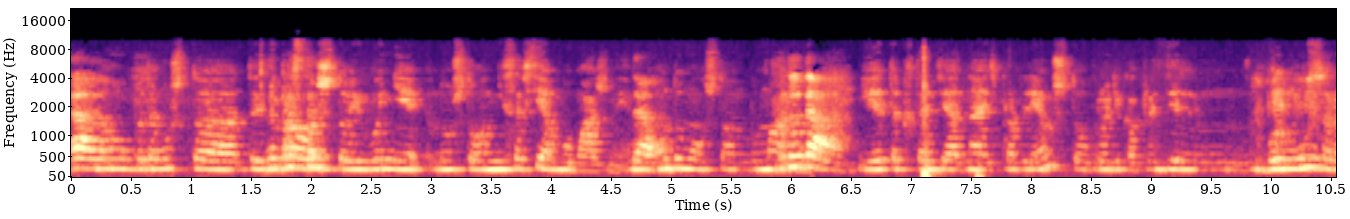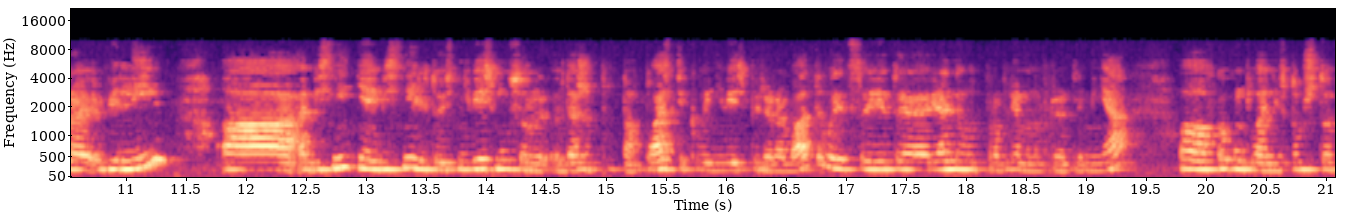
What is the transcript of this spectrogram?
А, Ну, потому что ты Ну, знала, просто- что его не, ну, что он не совсем бумажный. Да. Он думал, что он бумажный. ну да, И это, кстати, одна из проблем, что вроде как раздельный Ввели. мусора ввели, а объяснить не объяснили. То есть не весь мусор, даже там пластиковый, не весь перерабатывается. И это реально вот проблема, например, для меня. А, В каком плане? В том, что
